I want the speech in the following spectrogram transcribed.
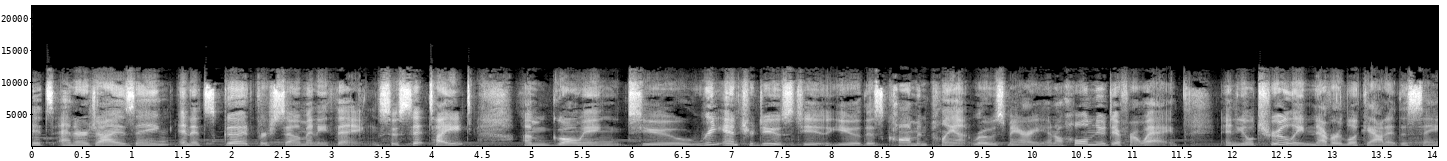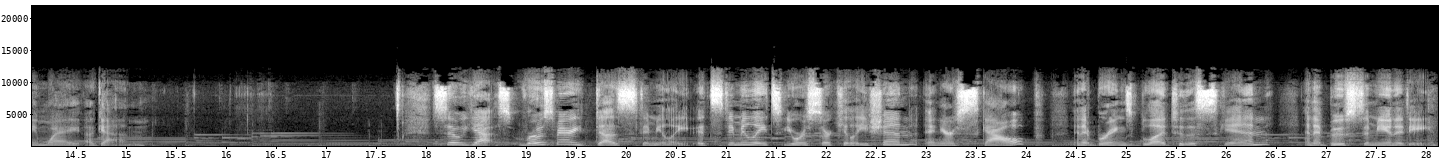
It's energizing and it's good for so many things. So sit tight. I'm going to reintroduce to you this common plant, rosemary, in a whole new different way. And you'll truly never look at it the same way again. So, yes, rosemary does stimulate. It stimulates your circulation and your scalp, and it brings blood to the skin, and it boosts immunity.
